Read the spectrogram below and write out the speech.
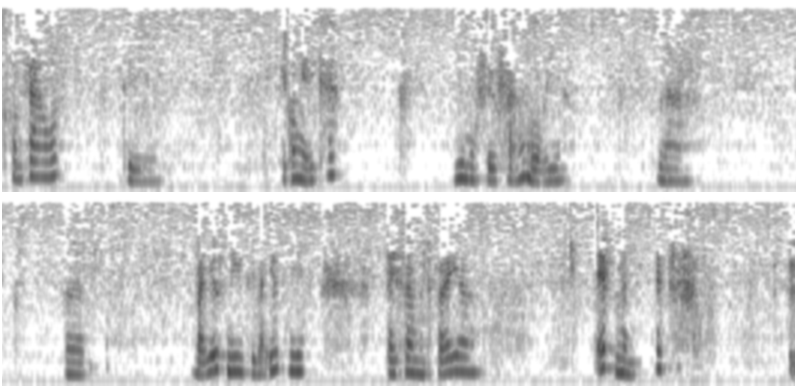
Không sao á, thì thì con nghĩ khác như một sự phản bội là uh, bảy ước niên thì bảy ước niên. Tại sao mình phải uh, ép mình ép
